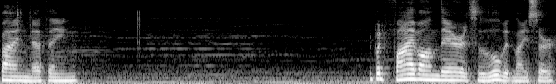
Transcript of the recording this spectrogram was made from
Find methane. We put five on there, it's a little bit nicer.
